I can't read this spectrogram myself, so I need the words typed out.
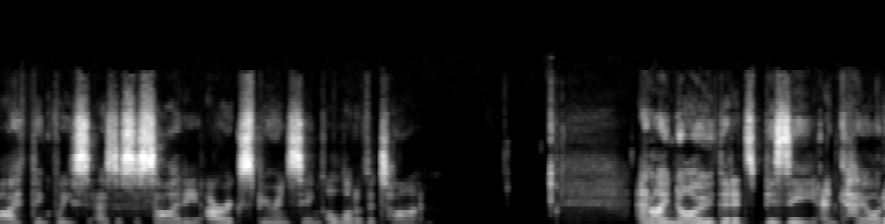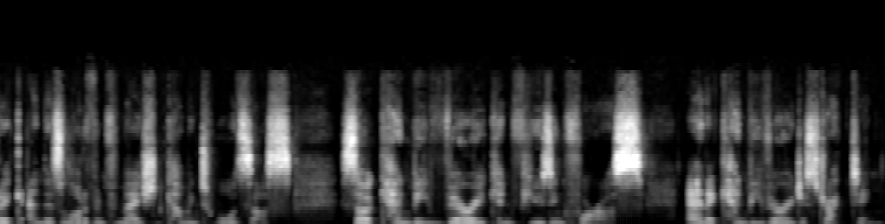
I think we as a society are experiencing a lot of the time. And I know that it's busy and chaotic and there's a lot of information coming towards us. So it can be very confusing for us and it can be very distracting.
